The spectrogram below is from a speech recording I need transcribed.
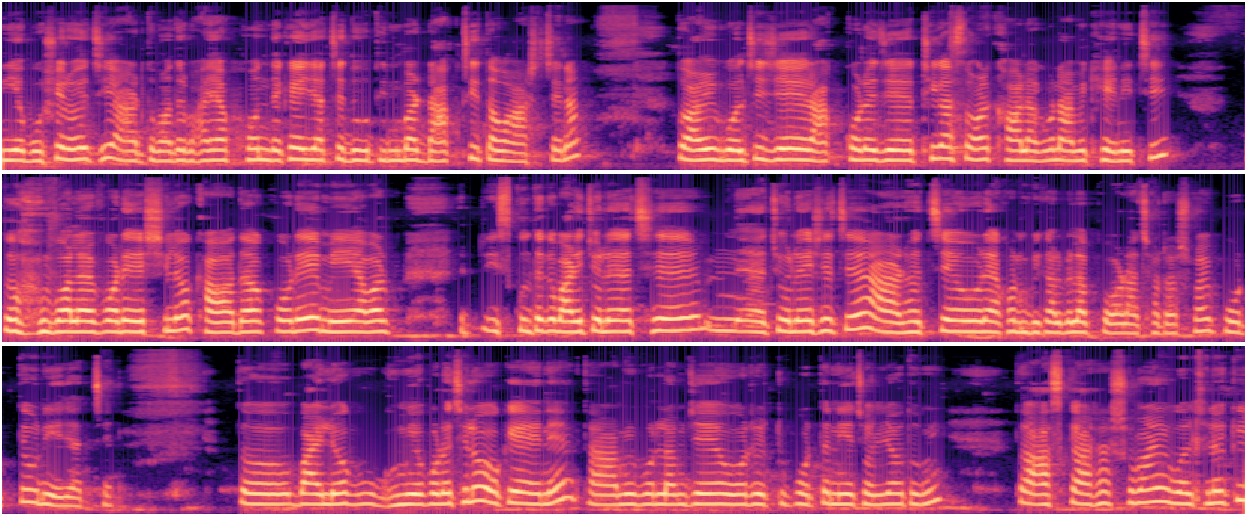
নিয়ে বসে রয়েছি, আর তোমাদের ভাইয়া ফোন দেখেই যাচ্ছে, দু তিনবার ডাকছি, তাও আসছে না। তো আমি বলছি যে, রাগ করে যে, ঠিক আছে, তোমার খাওয়া লাগবে না, আমি খেয়ে নিচ্ছি। তো বলার পরে এসেছিল, খাওয়া দাওয়া করে মেয়ে আবার স্কুল থেকে বাড়ি চলে যাচ্ছে চলে এসেছে, আর হচ্ছে ওর এখন বিকালবেলা পড়া, ছটার সময় পড়তেও নিয়ে যাচ্ছে। তো বাড়ির লোক ঘুমিয়ে পড়েছিল ওকে এনে, তা আমি বললাম যে ওর একটু পড়তে নিয়ে চলে যাও তুমি। তো আজকে আসার সময় বলছিল কি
